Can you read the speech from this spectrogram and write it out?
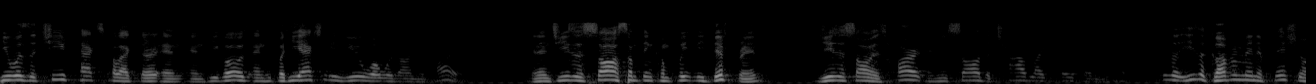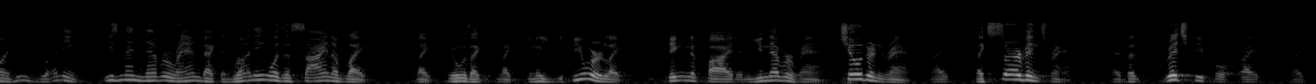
he was the chief tax collector, and and he goes and he, but he actually knew what was on his heart. And then Jesus saw something completely different. Jesus saw his heart, and he saw the childlike faith that he had. He's a, he's a government official, and he's running. These men never ran back then. Running was a sign of like, like it was like like you know if you were like dignified and you never ran. Children ran, right? Like servants ran, right? But rich people, right? Like,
